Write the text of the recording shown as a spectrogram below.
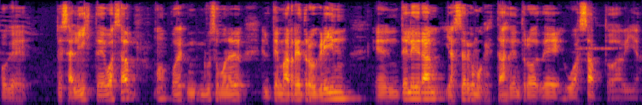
porque te saliste de WhatsApp, puedes incluso poner el tema retro green en Telegram y hacer como que estás dentro de WhatsApp todavía.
